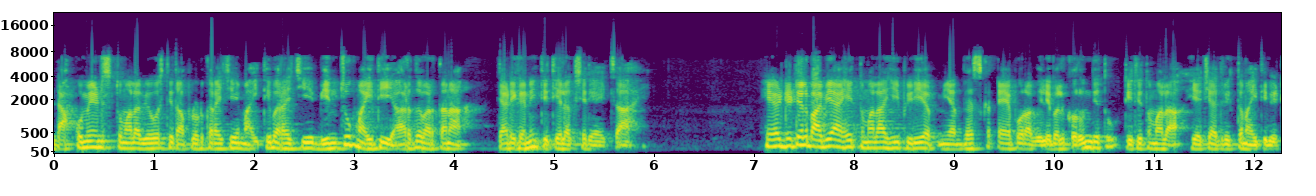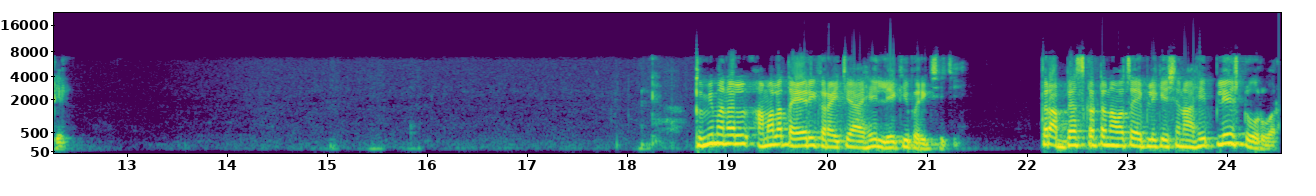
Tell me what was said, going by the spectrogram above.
डॉक्युमेंट्स तुम्हाला व्यवस्थित अपलोड करायचे माहिती भरायची बिनचूक माहिती अर्ज भरताना त्या ठिकाणी तिथे लक्ष द्यायचं आहे. या डिटेल बाबी आहेत. तुम्हाला ही पी डी एफ मी अभ्यास ॲपवर अवेलेबल करून देतो. तिथे तुम्हाला याची अतिरिक्त माहिती भेटेल. तुम्ही म्हणाल आम्हाला तयारी करायची आहे लेखी परीक्षेची. तर अभ्यासकट्टा नावाचं ॲप्लिकेशन आहे प्ले स्टोअरवर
